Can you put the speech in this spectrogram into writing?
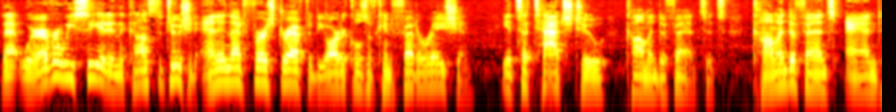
that wherever we see it in the Constitution and in that first draft of the Articles of Confederation, it's attached to common defense. It's common defense and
